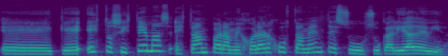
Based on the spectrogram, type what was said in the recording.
eh, que estos sistemas están para mejorar justamente su calidad de vida.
